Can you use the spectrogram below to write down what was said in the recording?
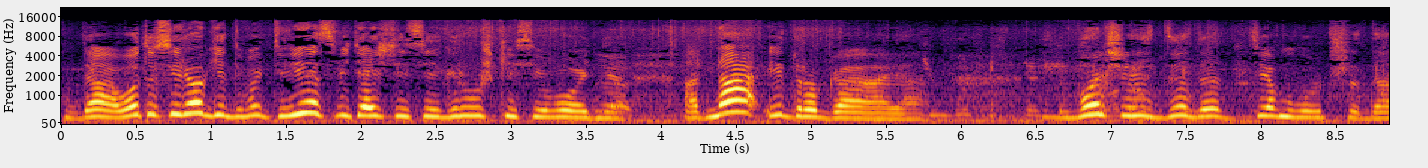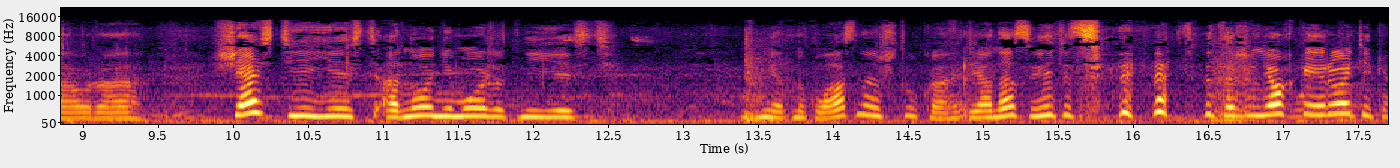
Да, вот у Сереги дв- две светящиеся игрушки сегодня. Одна и другая. Больше, да, да, тем лучше, да, ура. Счастье есть, оно не может не есть. Нет, ну классная штука. И она светится. Это же легкая эротика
